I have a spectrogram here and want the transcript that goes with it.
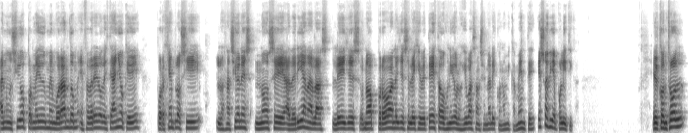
anunció por medio de un memorándum en febrero de este año que, por ejemplo, si las naciones no se adherían a las leyes o no aprobaban leyes LGBT, Estados Unidos los iba a sancionar económicamente. Eso es vía política. El control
